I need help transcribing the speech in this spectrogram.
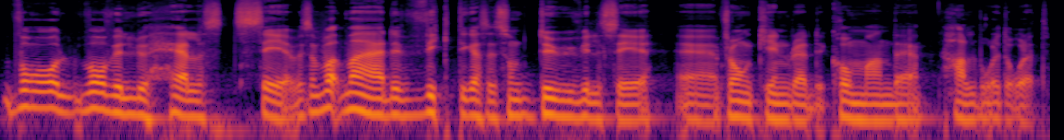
vad, vad vill du helst se? Liksom, vad, vad, är det viktigaste som du vill se eh, från Kindred kommande halvåret, året?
